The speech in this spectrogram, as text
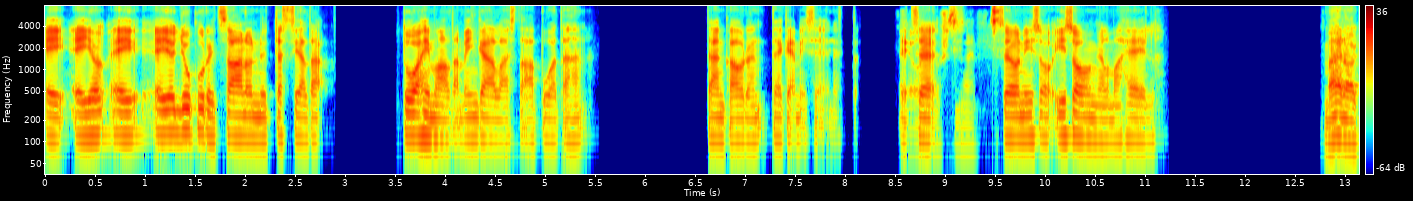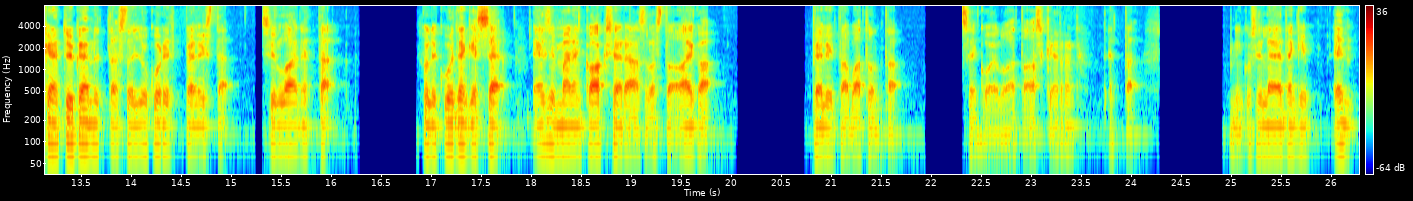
ei, ei, ole, ei, ei ole Jukurit saanut nyt tässä sieltä tuohimaalta minkäänlaista apua tähän tämän kauden tekemiseen. Että, että se, se on iso, iso ongelma heillä. Mä en oikein tykännyt tästä Jukurit-pelistä sillä että se oli kuitenkin se ensimmäinen kaksi erää sellaista aika pelitavatonta sekoilua taas kerran. Että niin kuin sillä jotenkin en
